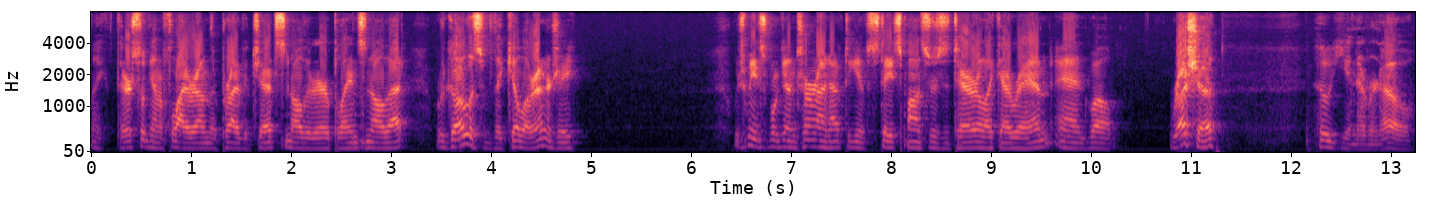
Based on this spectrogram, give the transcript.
Like they're still gonna fly around their private jets and all their airplanes and all that, regardless if they kill our energy. Which means we're gonna turn around and have to give state sponsors of terror like Iran and well, Russia, who you never know.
